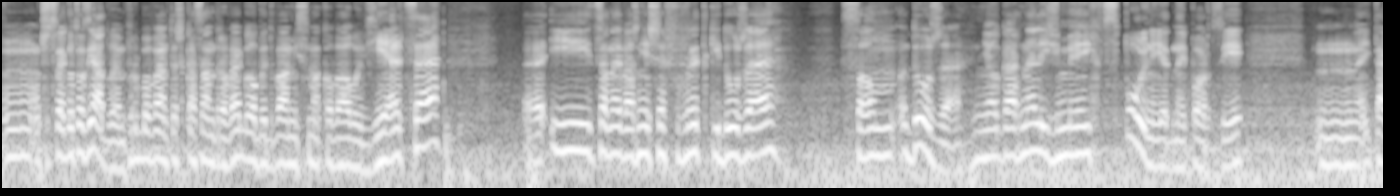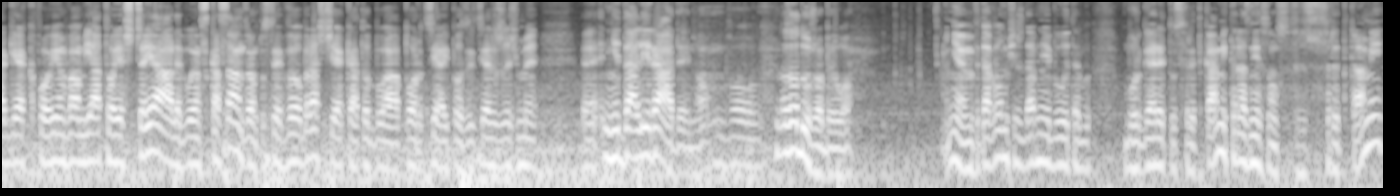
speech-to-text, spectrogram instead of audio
mm, czy swojego to zjadłem. Próbowałem też kasandrowego, obydwa mi smakowały wielce. E, I co najważniejsze, frytki duże są duże. Nie ogarnęliśmy ich wspólnie jednej porcji. Mm, I tak jak powiem wam, ja to jeszcze ja, ale byłem z Kassandrą, to sobie wyobraźcie jaka to była porcja i pozycja, że żeśmy nie dali rady, no bo no za dużo było. Nie wiem, wydawało mi się, że dawniej były te burgery tu z frytkami, teraz nie są z, z frytkami,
